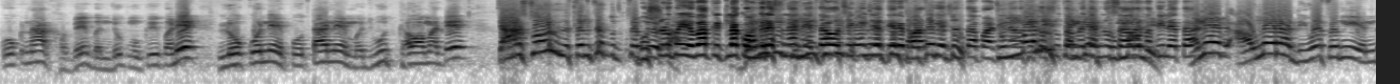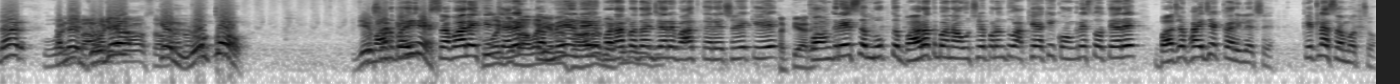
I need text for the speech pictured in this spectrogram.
કોકના ખભે બંદૂક મૂકવી પડે લોકોને પોતાને મજબૂત થવા માટે ચારસો સંસદ ભૂષણભાઈ એવા કેટલા કોંગ્રેસના નેતાઓ છે કે જે અત્યારે ભારતીય જનતા પાર્ટીના નથી. તમે તેમનો સહારો નથી લેતા? અને આવનારા દિવસોની અંદર તમે જોજો કે લોકો વાત સવાલ એ કે જ્યારે તમે અને વડાપ્રધાન જ્યારે વાત કરે છે કે કોંગ્રેસ મુક્ત ભારત બનાવવું છે પરંતુ આખી આખી કોંગ્રેસ તો અત્યારે ભાજપ હાઈજેક કરી લે છે. કેટલા સમજ છો?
